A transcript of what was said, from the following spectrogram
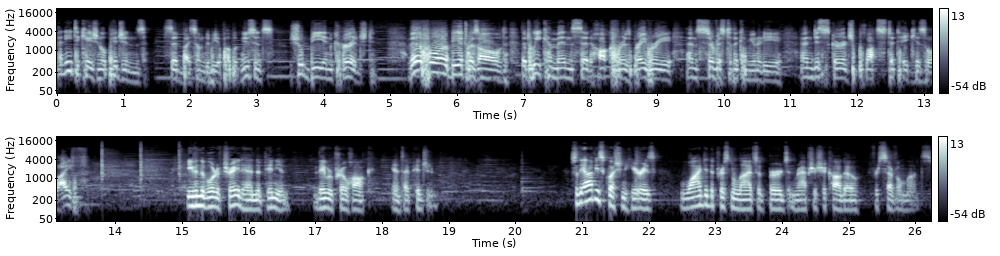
and eat occasional pigeons, said by some to be a public nuisance, should be encouraged. Therefore be it resolved that we commend said hawk for his bravery and service to the community, and discourage plots to take his life. Even the Board of Trade had an opinion. They were pro hawk, anti pigeon. So the obvious question here is why did the personal lives of birds enrapture Chicago for several months?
